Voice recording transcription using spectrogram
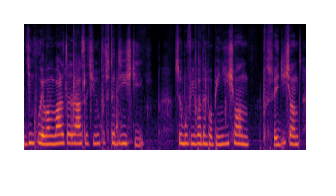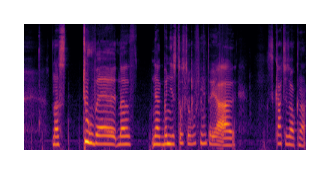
Dziękuję wam bardzo, teraz lecimy po 40 subów i potem po 50, po 60, na stówę, na... Jak będzie 100 subów, nie, to ja skaczę z okna.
